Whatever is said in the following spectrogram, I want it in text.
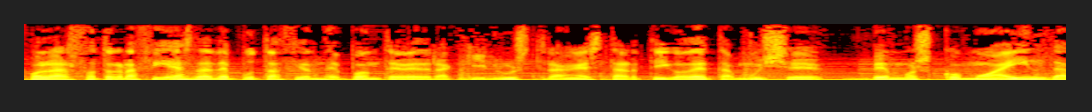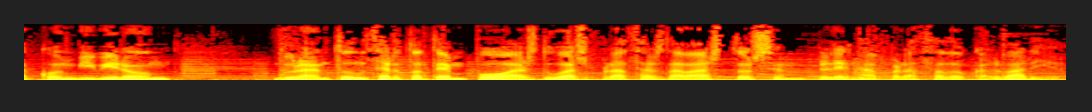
Polas fotografías da Deputación de Pontevedra que ilustran este artigo de Tamuxe, vemos como aínda conviviron Durante un certo tempo as dúas prazas de abastos en plena Praza do Calvario.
